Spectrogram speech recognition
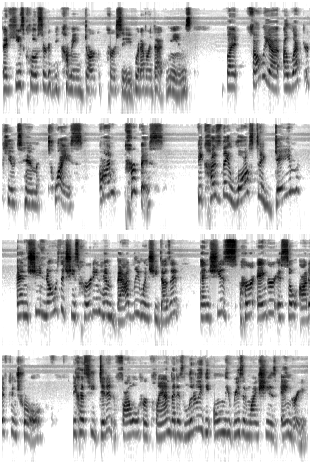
that he's closer to becoming Dark Percy, whatever that means. But Thalia electrocutes him twice on purpose because they lost a game and she knows that she's hurting him badly when she does it. And she's her anger is so out of control because he didn't follow her plan. That is literally the only reason why she is angry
